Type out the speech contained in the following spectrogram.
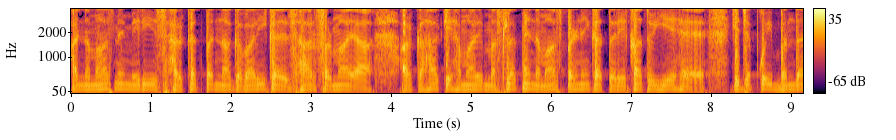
اور نماز میں میری اس حرکت پر ناگواری کا اظہار فرمایا اور کہا کہ ہمارے مسلک میں نماز پڑھنے کا طریقہ تو یہ ہے کہ جب کوئی بندہ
